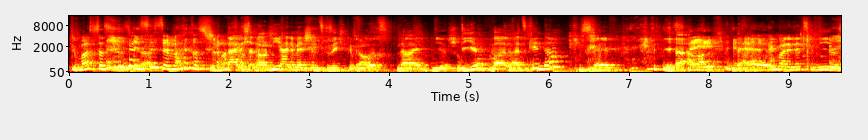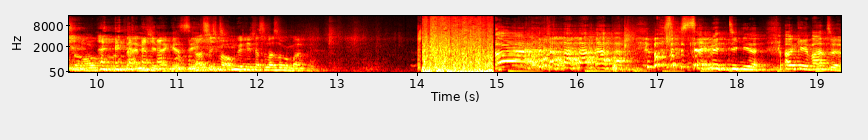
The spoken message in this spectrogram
Du machst das jetzt Das ist, der macht das schon. Nein, ich habe noch nie einem Menschen ins Gesicht gefurzt. Nein. Mir schon. Dir? Mal als Kinder? Safe. Ja. aber- Hey. Irgendwann in den letzten Videos so rausgekommen. Nein, nicht in dein Du hast dich Gesicht. mal umgedreht, hast du mal so gemacht. mit dir? Okay, warte.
